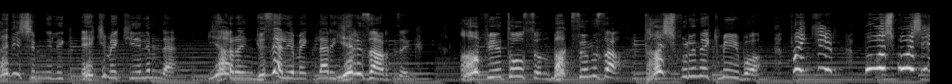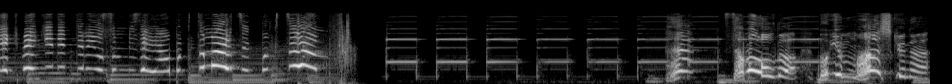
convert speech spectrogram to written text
Hadi şimdilik ekmek yiyelim de yarın güzel yemekler yeriz artık. Afiyet olsun baksanıza taş fırın ekmeği bu. Fakir boş boş ekmek yedirttiriyorsun bize ya bıktım artık bıktım. Sabah oldu. Bugün maaş günü.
